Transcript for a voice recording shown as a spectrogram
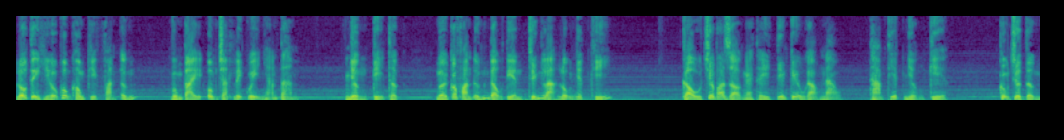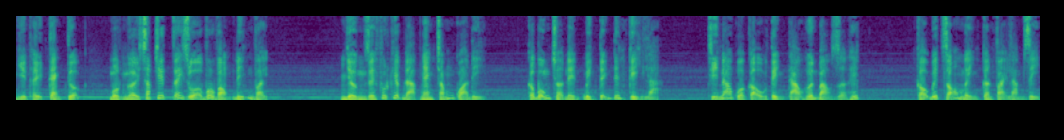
Lỗ Tị Hiếu cũng không kịp phản ứng, vùng tay ôm chặt lấy Quỷ Nhãn Tam. Nhưng kỳ thực, người có phản ứng đầu tiên chính là Lỗ Nhất Khí. Cậu chưa bao giờ nghe thấy tiếng kêu gào nào thảm thiết nhường kia, cũng chưa từng nhìn thấy cảnh tượng một người sắp chết dãy rụa vô vọng đến vậy. Nhưng giây phút khiếp đảm nhanh chóng qua đi Cậu bỗng trở nên bình tĩnh đến kỳ lạ. Trí não của cậu tỉnh táo hơn bao giờ hết. Cậu biết rõ mình cần phải làm gì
